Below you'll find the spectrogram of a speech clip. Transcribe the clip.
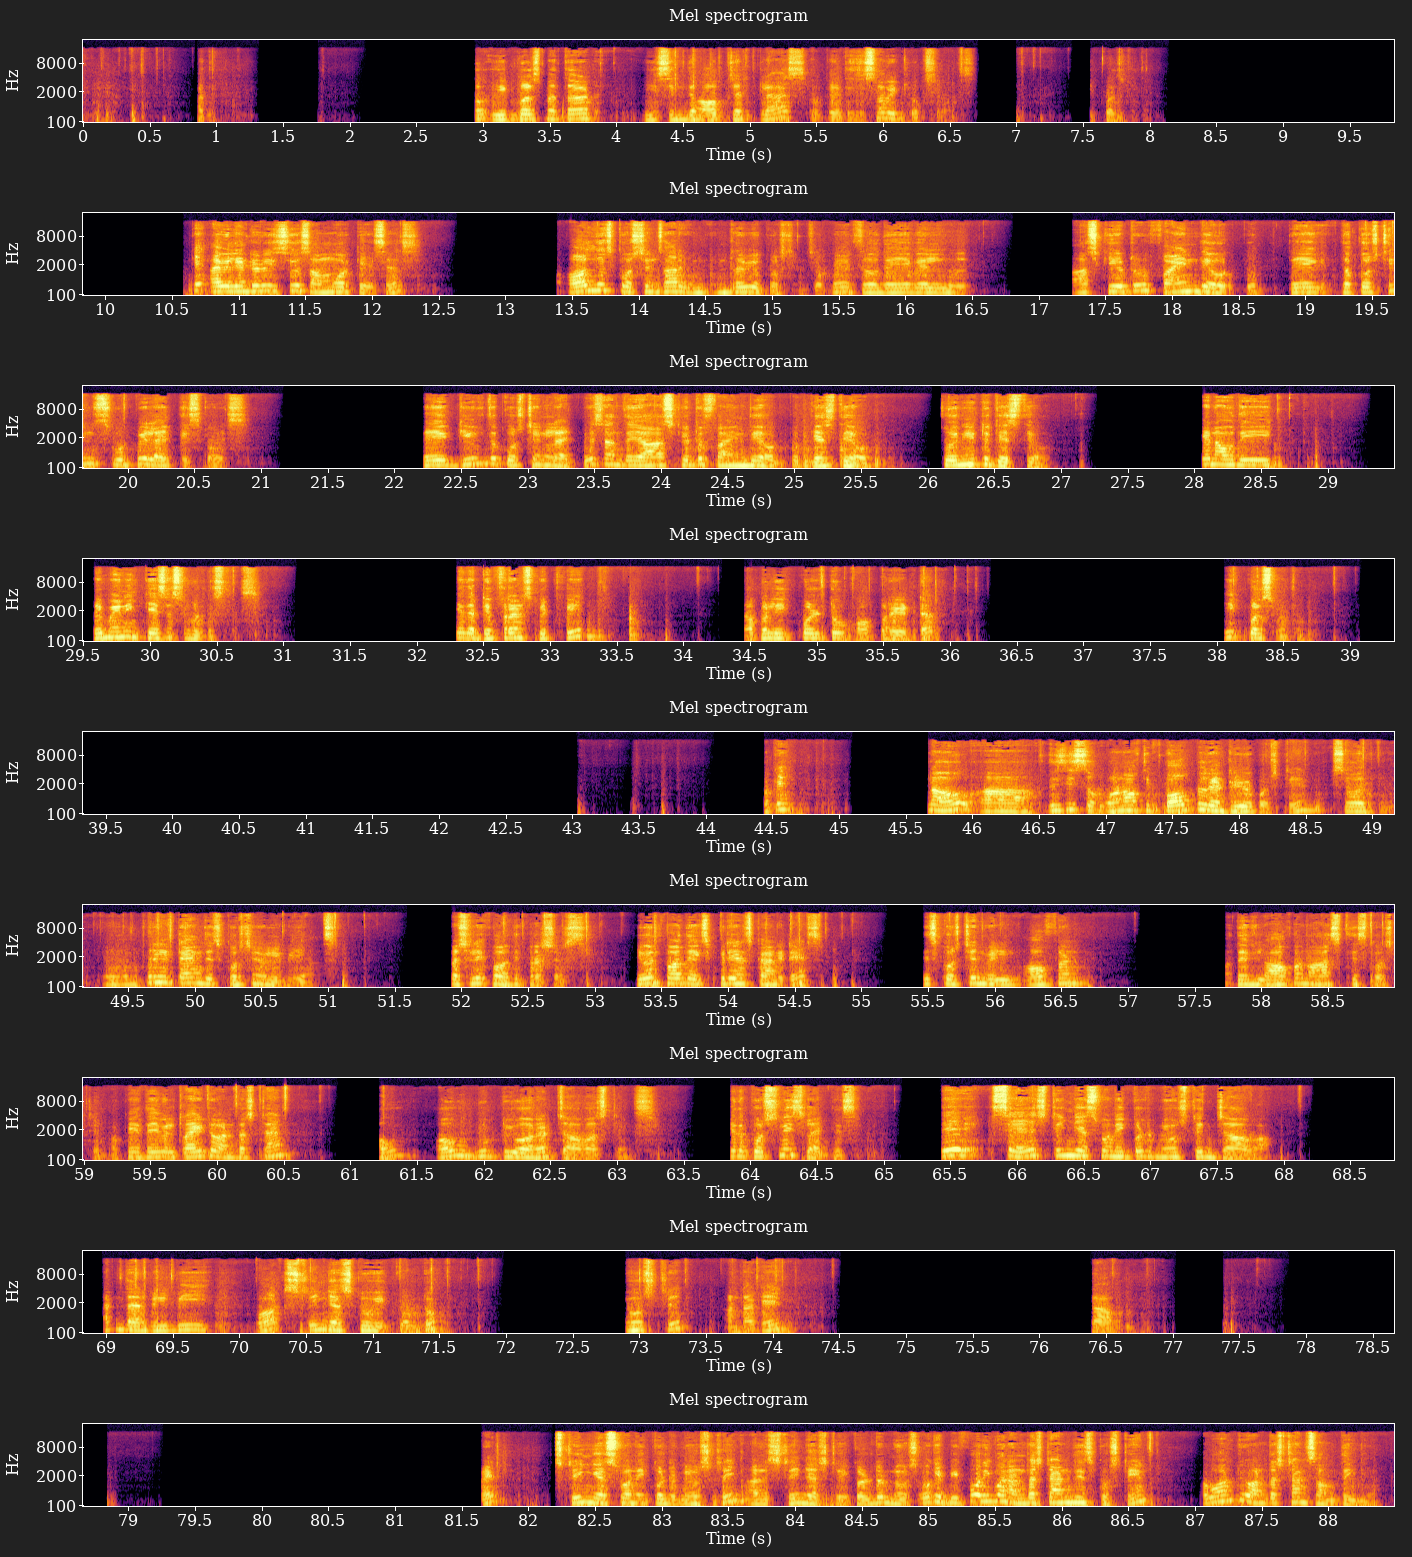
so equals method is in the object class. Okay this is how it looks like. Equals method. okay i will introduce you some more cases. All these questions are interview questions okay? So they will ask you to find the output. They the questions would be like this guys they give the question like this and they ask you to find the output guess the output so you need to guess the output okay now the remaining cases we will discuss. Okay, the difference between double equal to operator equals method. Okay. Now, uh, this is one of the popular interview question. So, every time this question will be asked, especially for the freshers. Even for the experienced candidates, this question will often they will often ask this question okay? They will try to understand how how good you are at java strings. Okay the question is like this. They say string s1 equal to new string java and there will be what? String s2 equal to new string and again java right? String s1 equal to new string and string s2 equal to new string. okay before even understand this question I want to understand something here.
